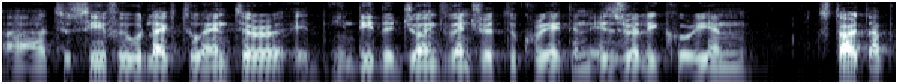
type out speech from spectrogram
uh, to see if we would like to enter, it, indeed, a joint venture to create an Israeli-Korean startup,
